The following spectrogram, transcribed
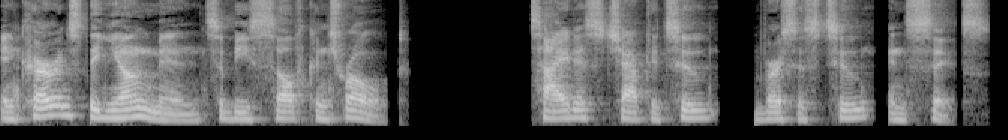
encourage the young men to be self controlled. Titus chapter 2, verses 2 and 6.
